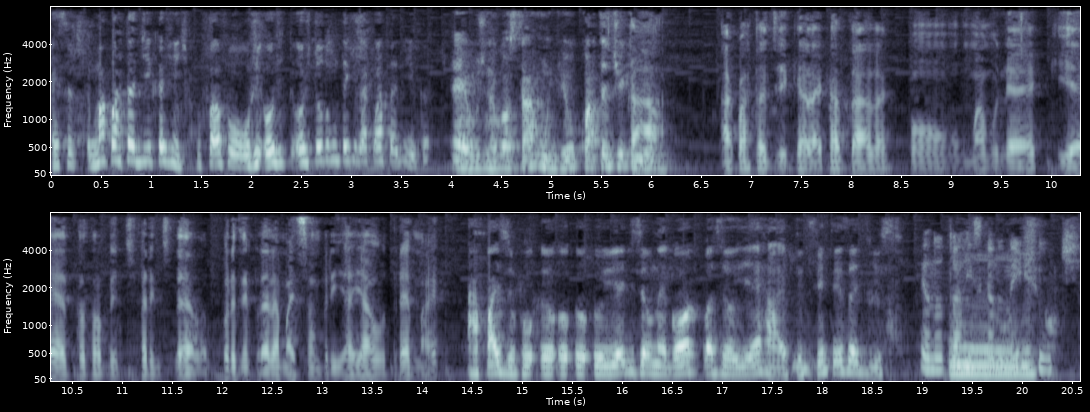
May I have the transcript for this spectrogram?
Essa, uma quarta dica, gente, por favor. Hoje, hoje, hoje todo mundo tem que dar quarta dica. É, hoje o negócio tá ruim, viu? Quarta dica Tá. mesmo. A quarta dica ela é casada com uma mulher que é totalmente diferente dela. Por exemplo, ela é mais sombria e a outra é mais. Rapaz, eu, vou, eu, eu, eu ia dizer um negócio, mas eu ia errar, eu tenho certeza disso. Eu não tô arriscando Hum. nem chute.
